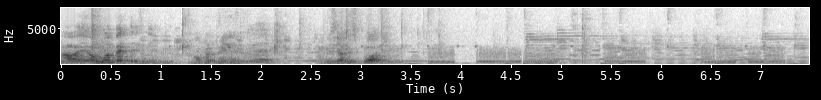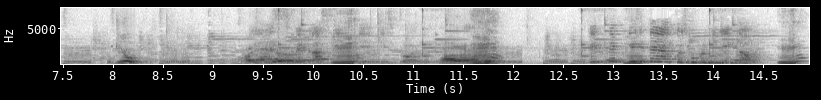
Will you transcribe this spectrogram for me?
Ah, é uma pedrinha. Uma pedrinha? É. Vê se ela explode. Explodiu? É esses pedacinhos que, que explodem. Caramba. Por que, que tem, por que, que tem a coisa comprimidinha então? Hum?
